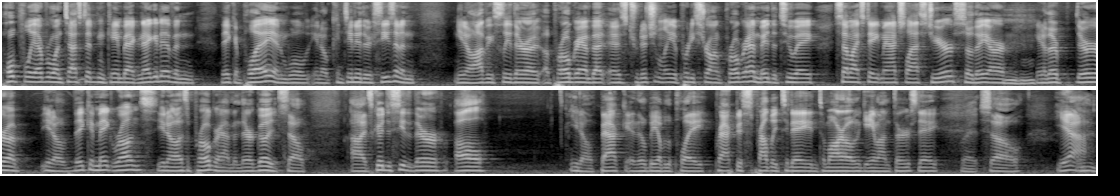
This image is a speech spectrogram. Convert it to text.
hopefully, everyone tested and came back negative, and they can play, and will you know continue their season and you know, obviously they're a, a, program that is traditionally a pretty strong program. Made the two A semi-state match last year, so they are, mm-hmm. you know, they're they're uh, you know they can make runs, you know, as a program, and they're good. So uh, it's good to see that they're all, you know, back and they'll be able to play practice probably today and tomorrow, and the game on Thursday. Right. So, yeah. Mm.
